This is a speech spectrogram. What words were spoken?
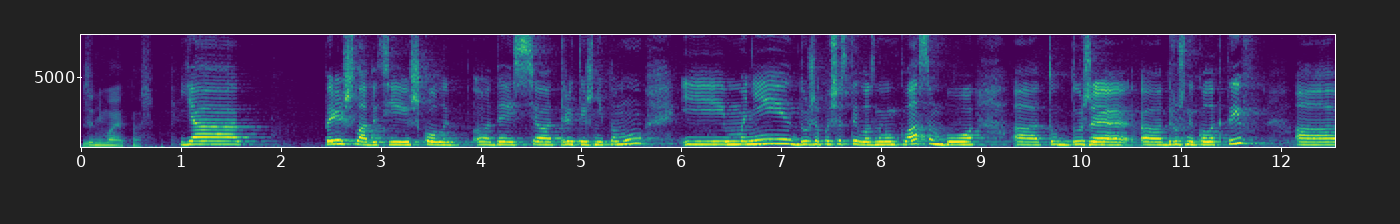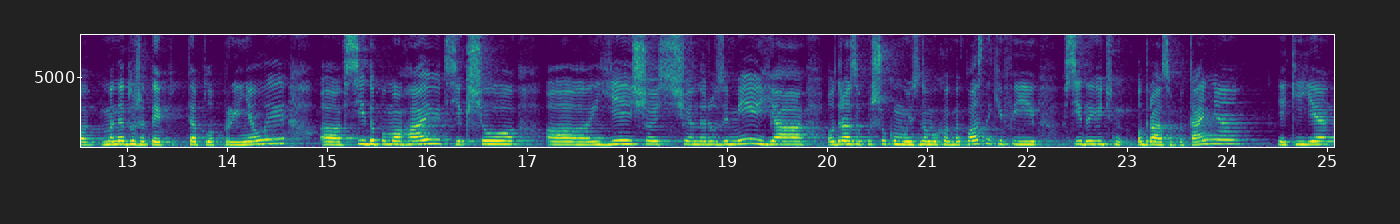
занимает нас. Я перейшла до цієї школи е, десь е, три тижні тому, і мені дуже пощастило з новим класом, бо е, тут дуже е, дружний колектив. е, Мене дуже тепло прийняли. е, Всі допомагають. Якщо е, є щось, що я не розумію, я одразу пишу комусь з нових однокласників, і всі дають одразу питання, які є.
